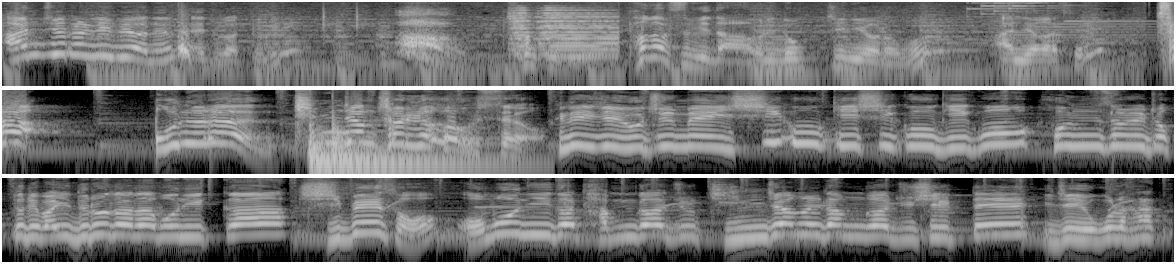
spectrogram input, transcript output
안주를 리뷰하는 애주가 TV 참입니다 반갑습니다 우리 녹진이 여러분 안녕하세요 자 오늘은 김장철이가 가고 있어요. 근데 이제 요즘에 이 시국이 시국이고 혼술족들이 많이 늘어나다 보니까 집에서 어머니가 담가줄 김장을 담가주실 때 이제 요걸 하나 탁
